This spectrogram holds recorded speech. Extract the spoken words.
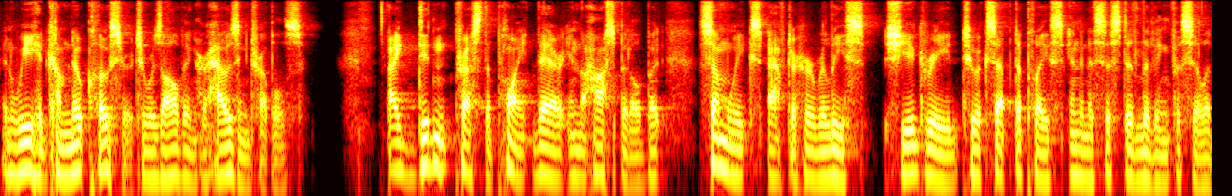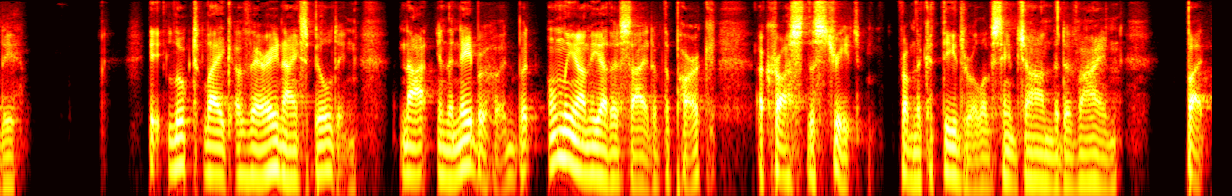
and we had come no closer to resolving her housing troubles. I didn't press the point there in the hospital, but some weeks after her release, she agreed to accept a place in an assisted living facility. It looked like a very nice building, not in the neighborhood, but only on the other side of the park, across the street from the Cathedral of St. John the Divine. But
